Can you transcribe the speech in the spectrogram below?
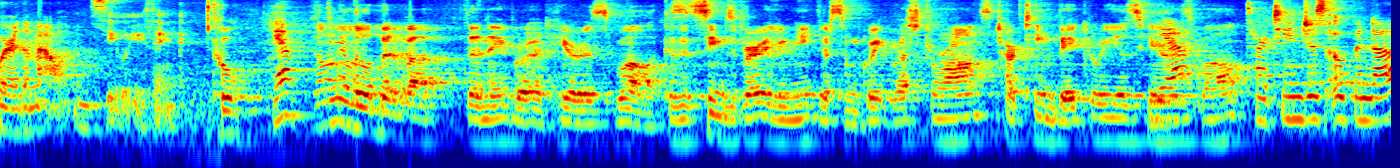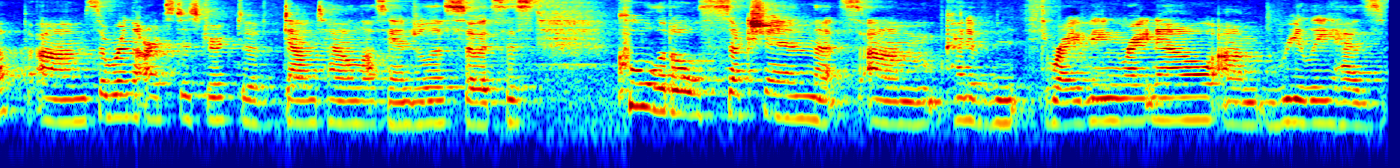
wear them out and see what you think. Cool. Yeah. Tell me a little bit about the neighborhood here as well, because it seems very unique. There's some great restaurants. Tartine Bakery is here as well. Tartine just opened up. Um, so we're in the arts district of downtown Los Angeles. So it's this cool little section that's um, kind of thriving right now. Um, really has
